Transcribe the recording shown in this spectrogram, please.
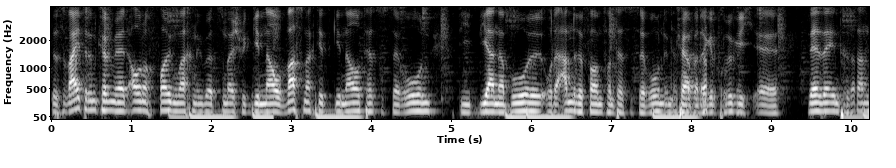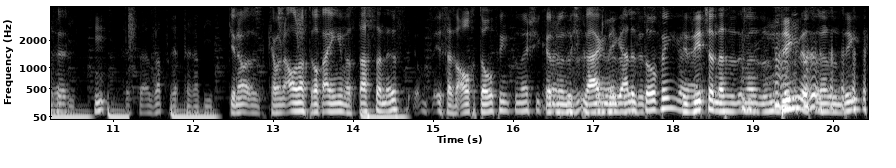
Des Weiteren können wir halt auch noch Folgen machen über zum Beispiel genau, was macht jetzt genau Testosteron, die Dianabol oder andere Formen von Testosteron im Das Körper. Da gibt es wirklich äh, sehr, sehr interessante. Hm? Das ist Ersatztherapie. Genau, das kann man auch noch drauf eingehen, was das dann ist. Ist das auch Doping zum Beispiel? Könnte Das man ist- sich ist fragen. das ne? legales Das ist Doping? Ihr seht schon, das ist immer so ein Ding. Das ist immer so ein Ding.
